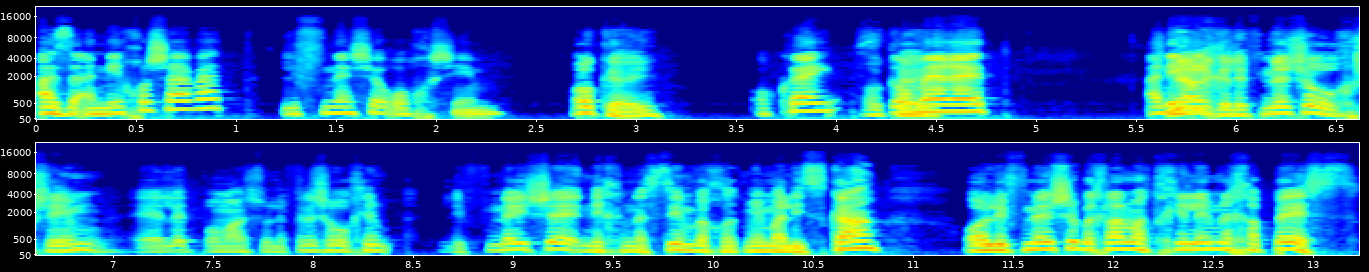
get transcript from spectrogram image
אז אני חושבת, לפני שרוכשים, אוקיי. אוקיי? זאת אוקיי. אומרת. שנייה רגע, לפני שרוכשים, העלית פה משהו, לפני שרוכשים, לפני שנכנסים וחותמים על עסקה, או לפני שבכלל מתחילים לחפש?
